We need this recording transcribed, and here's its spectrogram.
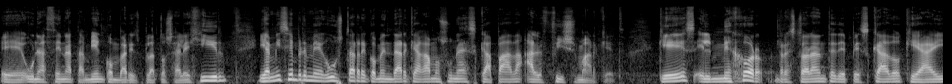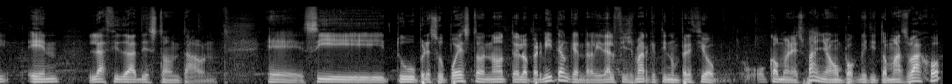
eh, una cena también con varios platos a elegir, y a mí siempre me gusta recomendar que hagamos una escapada al Fish Market que es el mejor restaurante de pescado que hay en la ciudad de Stone Town. Eh, si tu presupuesto no te lo permite, aunque en realidad el Fish Market tiene un precio como en España, un poquitito más bajo,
